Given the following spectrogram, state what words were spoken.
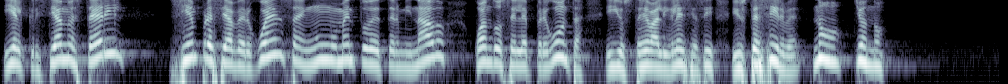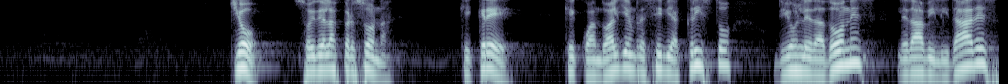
Y el cristiano estéril siempre se avergüenza en un momento determinado cuando se le pregunta, ¿y usted va a la iglesia así? ¿Y usted sirve? No, yo no. Yo soy de las personas que cree que cuando alguien recibe a Cristo, Dios le da dones, le da habilidades,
